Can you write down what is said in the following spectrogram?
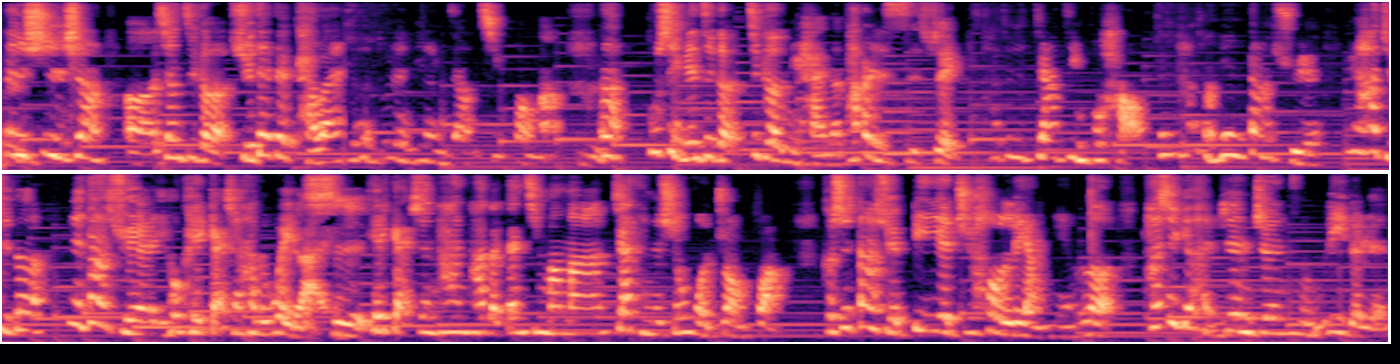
但是事实上，呃，像这个学贷在台湾有很多人面临这样的情况嘛。那故事里面这个这个女孩呢，她二十四岁，她就是家境不好，但是她想念大学，因为她觉得念大学以后可以改善她的未来，是可以改善她和她的单亲妈妈家庭的生活状况。可是大学毕业之后两年了，她是一个很认真努力的人，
